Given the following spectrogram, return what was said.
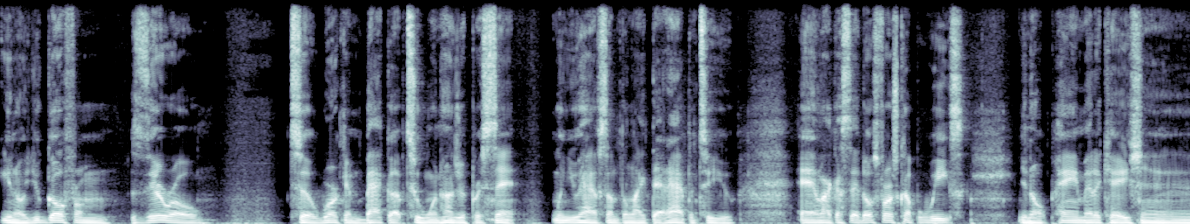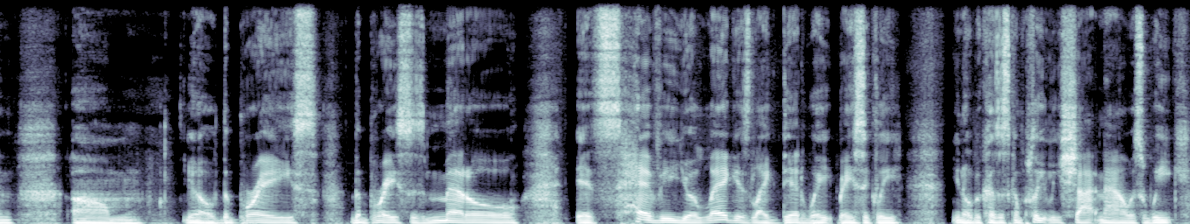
you know, you go from zero to working back up to 100% when you have something like that happen to you. And like I said, those first couple weeks, you know, pain medication, um, you know, the brace, the brace is metal, it's heavy, your leg is like dead weight basically, you know, because it's completely shot now, it's weak.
